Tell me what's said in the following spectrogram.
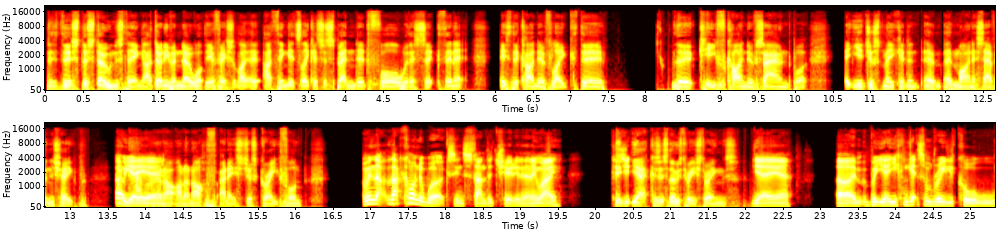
The, the the Stones thing, I don't even know what the official like. I think it's like a suspended four with a sixth in it. Is the kind of like the the Keith kind of sound, but it, you just make it a, a, a minor seven shape. Oh, and yeah, yeah. on, on and off, and it's just great fun. I mean that that kind of works in standard tuning anyway. Because It- yeah, because it's those three strings. Yeah, yeah. Um, but yeah, you can get some really cool,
